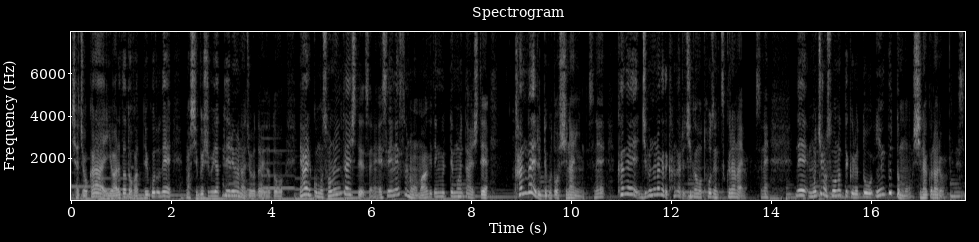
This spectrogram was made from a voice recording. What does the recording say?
社長から言われたとかっていうことで、まあ、渋々やっているような状態だとやはりこうそれに対してですね SNS のマーケティングっていうものに対して考えるってことをしないんですね。考え自分の中で考える時間を当然作らないわけですね。でもちろんそうなってくるとインプットもしなくなるわけです。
